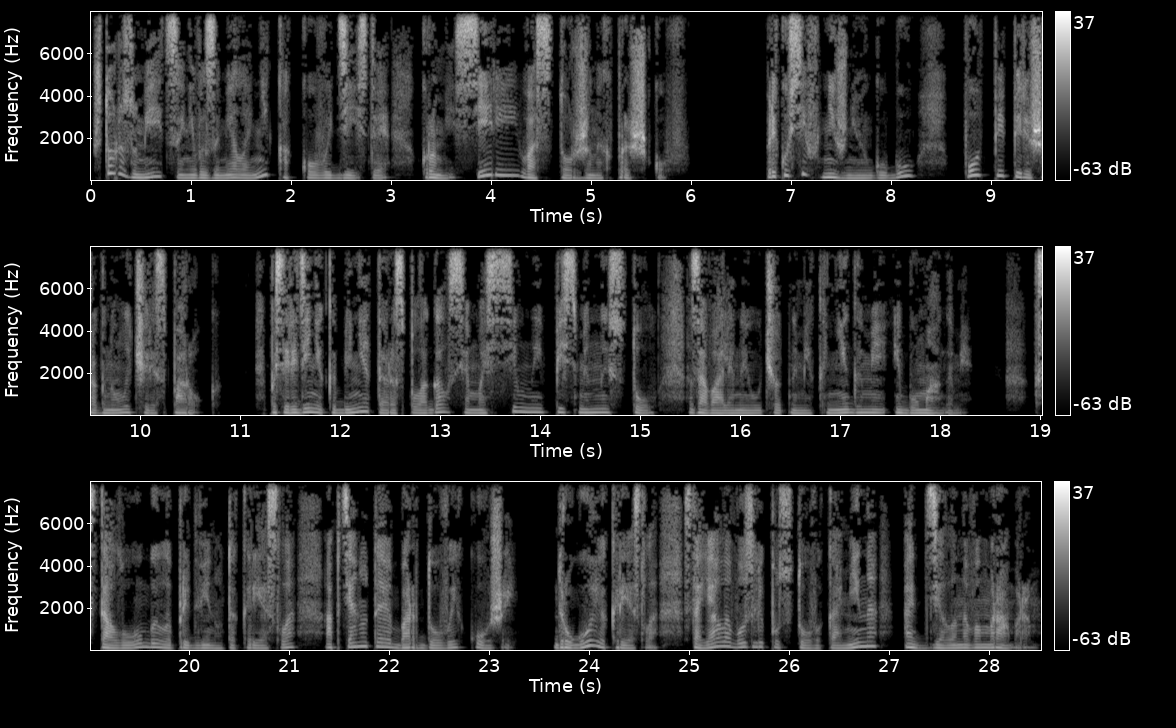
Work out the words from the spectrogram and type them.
Что, разумеется, не возымело никакого действия, кроме серии восторженных прыжков. Прикусив нижнюю губу, Поппи перешагнула через порог. Посередине кабинета располагался массивный письменный стол, заваленный учетными книгами и бумагами. К столу было придвинуто кресло, обтянутое бордовой кожей. Другое кресло стояло возле пустого камина, отделанного мрамором.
